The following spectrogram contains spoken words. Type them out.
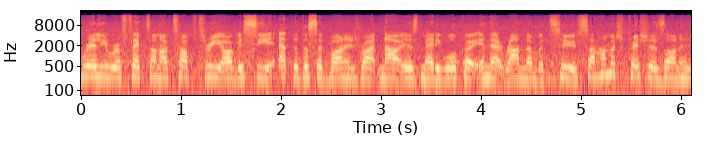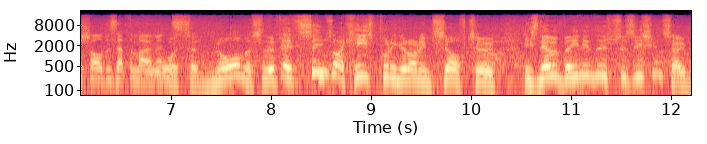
really reflect on our top three. Obviously, at the disadvantage right now is Matty Wilko in that round number two. So how much pressure is on his shoulders at the moment? Oh, it's enormous. And it seems like he's putting it on himself too. He's never been in this position, so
